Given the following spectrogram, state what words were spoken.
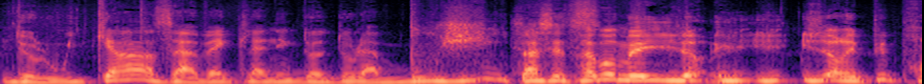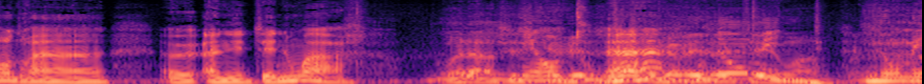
de Louis XV avec l'anecdote de la bougie. Ça, c'est très beau, mais ils auraient pu prendre un, euh, un été noir. Voilà, c'est mais ce en que tout cas, j'avais non, noté, mais, moi. non, mais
